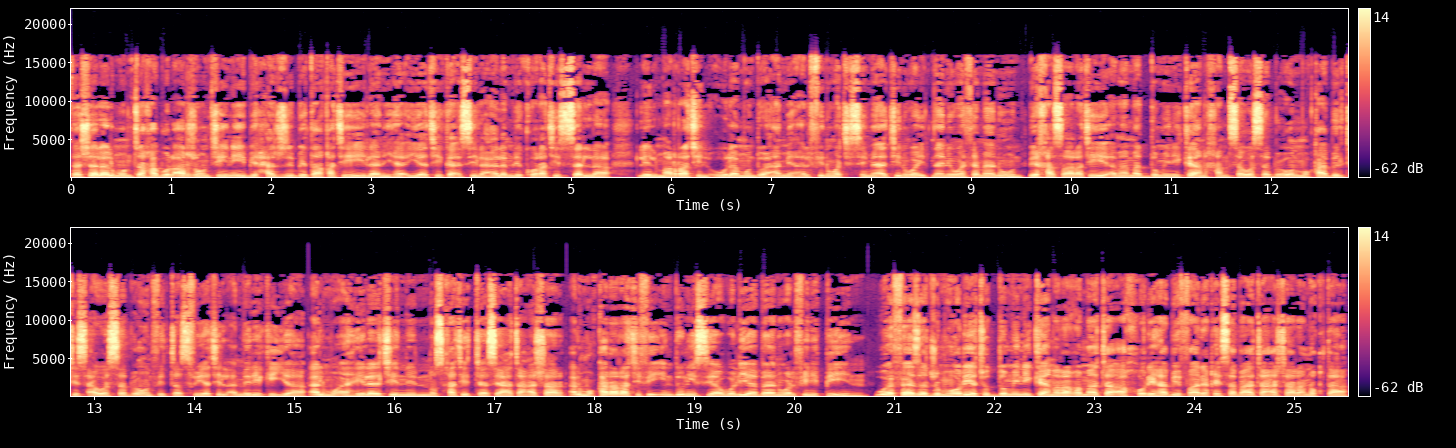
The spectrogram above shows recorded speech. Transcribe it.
فشل المنتخب الأرجنتيني بحجز بطاقته إلى نهائيات كأس العالم لكرة السلة للمرة الأولى منذ عام 1982 بخسارته أمام الدومينيكان 75 مقابل 79 في التصفية الأمريكية المؤهلة للنسخة التاسعة عشر المقررة في إندونيسيا واليابان والفلبين. وفازت جمهورية الدومينيكان رغم تأخرها بفارق 17 نقطة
